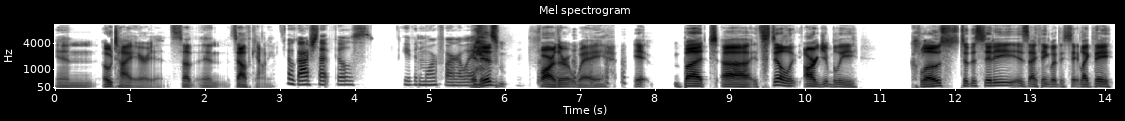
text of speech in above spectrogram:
in Otay area, south, in South County. Oh gosh, that feels even more far away. It is farther away, it, but uh, it's still arguably close to the city. Is I think what they say. Like they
